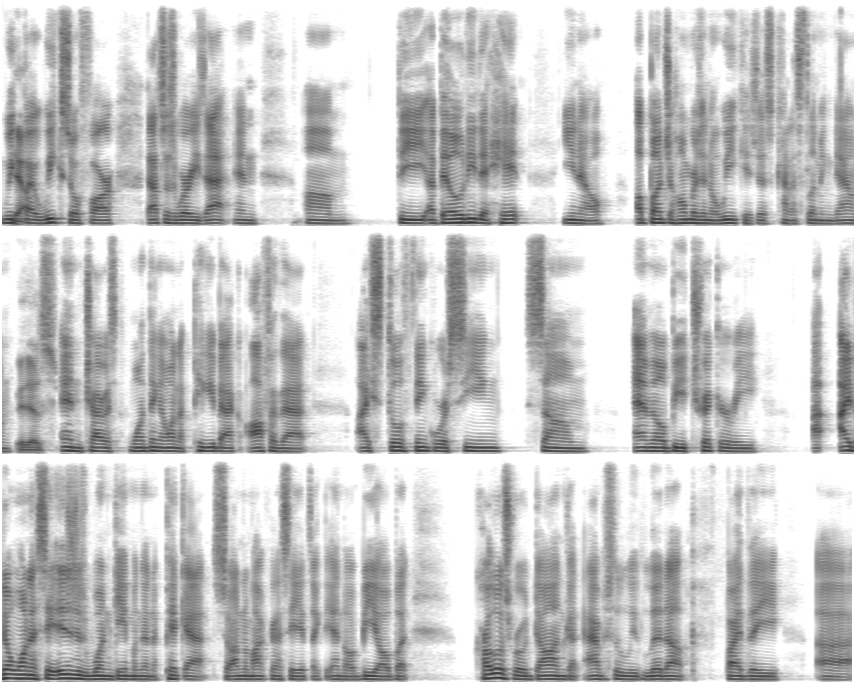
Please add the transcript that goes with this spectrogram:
week by week so far, that's just where he's at. And um, the ability to hit, you know, a bunch of homers in a week is just kind of slimming down. It is. And Travis, one thing I want to piggyback off of that, I still think we're seeing some MLB trickery. I, I don't want to say it's just one game I'm going to pick at, so I'm not going to say it's like the end all be all, but Carlos Rodon got absolutely lit up by the uh,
